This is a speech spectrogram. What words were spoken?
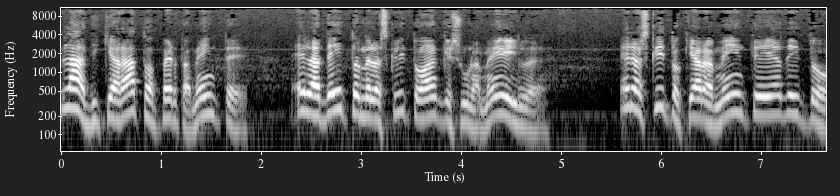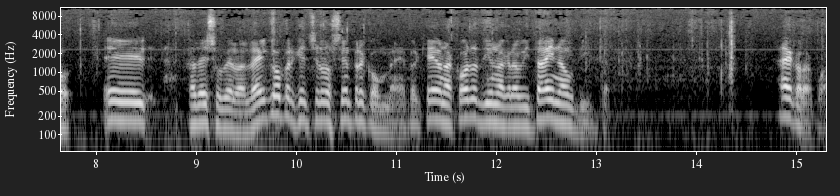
l'ha dichiarato apertamente e l'ha detto e me l'ha scritto anche su una mail. Era scritto chiaramente e ha detto, eh, adesso ve la leggo perché ce l'ho sempre con me, perché è una cosa di una gravità inaudita. Eccola qua.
